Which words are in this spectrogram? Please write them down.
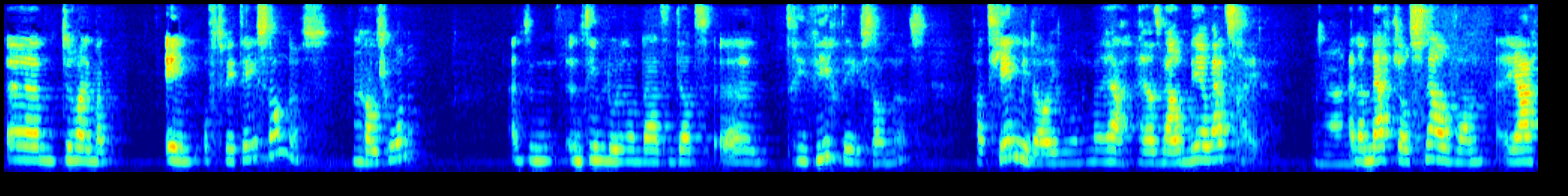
Ehm, toen had ik maar één of twee tegenstanders. Mhm. Goud gewonnen. En toen een teamgenoot inderdaad, die had eh, drie, vier tegenstanders. Had geen medaille gewonnen. Maar ja, hij had wel meer wedstrijden. Ja, En dan merk je al snel van, ja,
